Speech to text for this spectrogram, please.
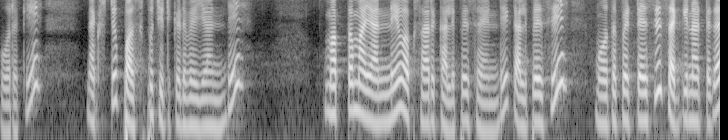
కూరకి. నెక్స్ట్ పసుపు చిటికెడు వేయండి. మొత్తం అవన్నీ ఒకసారి కలిపేసేయండి. కలిపేసి మూత పెట్టేసి సగ్గినట్టుగా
